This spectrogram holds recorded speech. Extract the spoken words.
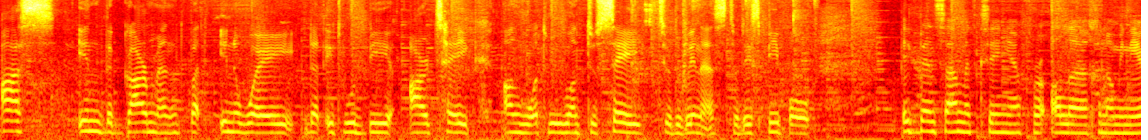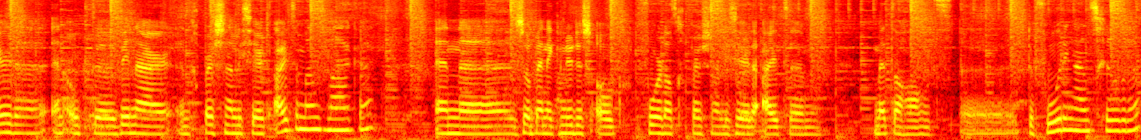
us in the garment, but in a way that it would be our take on what we want to say to the winners, to these people. Ik ben samen met Xenia voor alle genomineerden en ook de winnaar een gepersonaliseerd item aan het maken. En eh, zo ben ik nu dus ook voor dat gepersonaliseerde item met de hand eh, de voering aan het schilderen.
